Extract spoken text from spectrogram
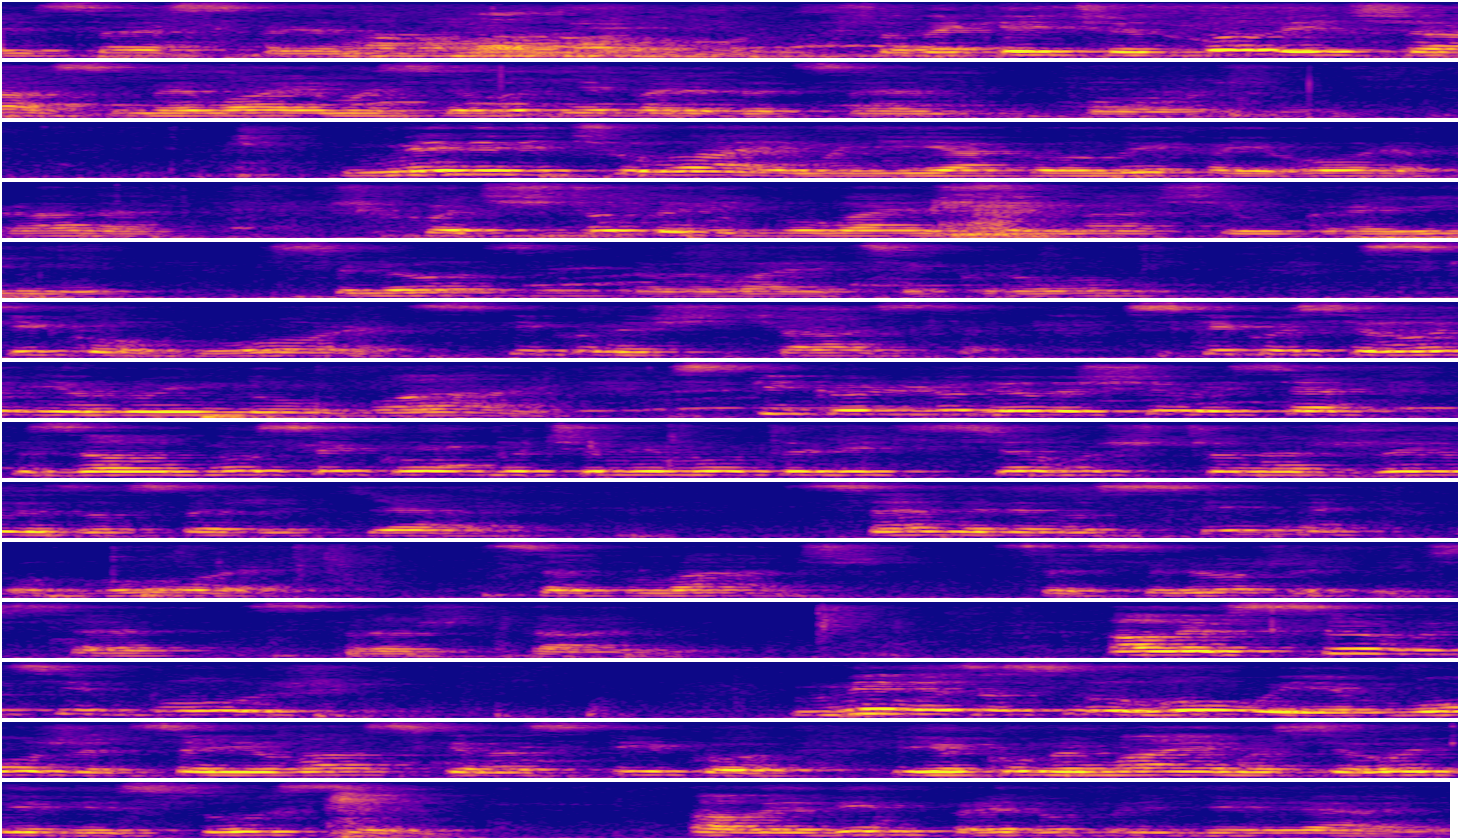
і сестри, що такий чудовий час ми маємо сьогодні перед Отцем Божим. Ми не відчуваємо ніякого лиха і горя, правда, хоч що то відбувається в нашій Україні, сльози, проливається кров, скільки горя, скільки нещастя, скільки сьогодні руйнувань, скільки люди лишилися за одну секунду чи минуту від всього, що нажили за все життя. Це невиносиме горе, це плач, це сльози і це страждання. Але все в руці Божій. Ми не заслуговуємо, може, цієї ласки настільки, яку ми маємо сьогодні в Ісусі, але Він предоприділяє,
